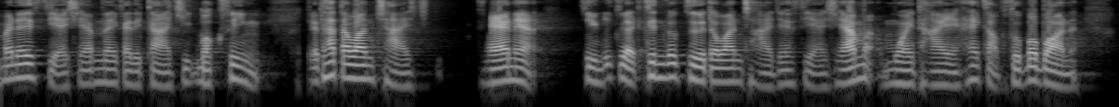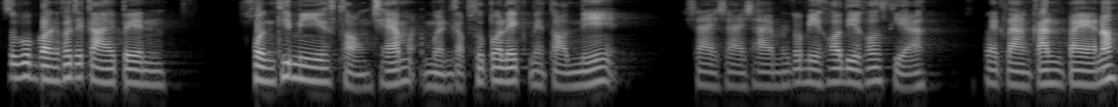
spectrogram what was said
ไม่ได้เสียแชมป์ในกติกาคิกบ็อกซิ่งแต่ถ้าตะวันฉายแพ้เนี่ยสิ่งที่เกิดขึ้นก็คือตะวันฉายจะเสียแชมป์มวยไทยให้กับซูเปอร์บอลซูเปอร์บอลก็จะกลายเป็นคนที่มีสองแชมป์เหมือนกับซูเปอร์เล็กในตอนนี้ ใช่ใช่ใช่มันก็มีข้อดีข้อเสีย แตกต่างกันไปเนาะ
